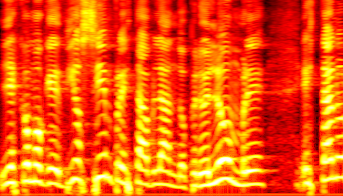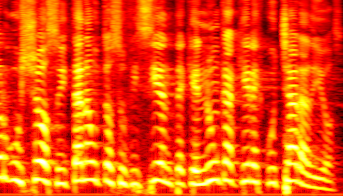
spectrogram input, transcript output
Y es como que Dios siempre está hablando, pero el hombre es tan orgulloso y tan autosuficiente que nunca quiere escuchar a Dios.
